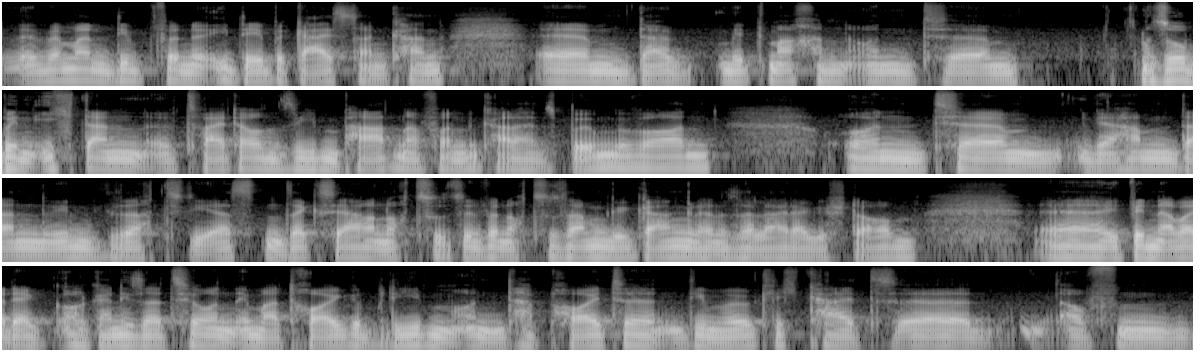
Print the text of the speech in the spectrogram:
wenn man die für eine Idee begeistern kann, ähm, da mitmachen. Und ähm, so bin ich dann 2007 äh, Partner von Karl-Heinz Böhm geworden. Und ähm, wir haben dann, wie gesagt, die ersten sechs Jahre noch zu, sind wir noch zusammengegangen, dann ist er leider gestorben. Äh, ich bin aber der Organisation immer treu geblieben und habe heute die Möglichkeit, äh, auf ein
